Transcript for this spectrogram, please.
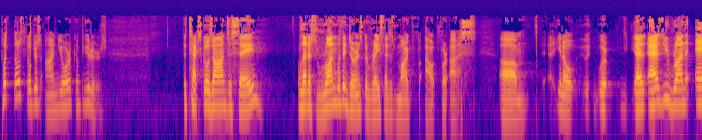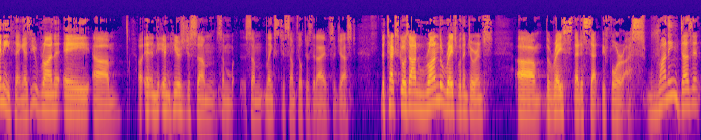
put those filters on your computers. The text goes on to say, "Let us run with endurance the race that is marked out for us." Um, you know, as, as, you run anything, as you run a um, and, and here's just some, some, some links to some filters that I suggest. The text goes on, run the race with endurance, um, the race that is set before us. Running doesn't,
